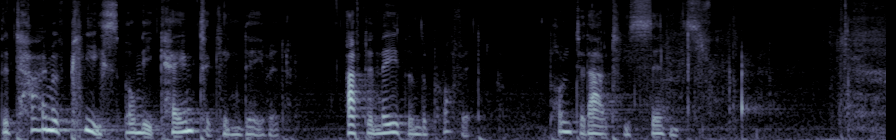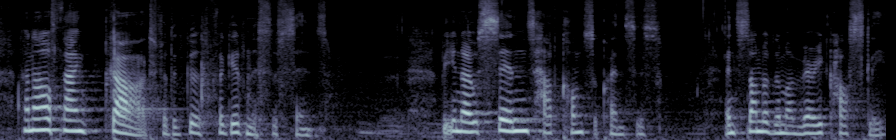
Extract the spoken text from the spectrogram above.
The time of peace only came to King David after Nathan the prophet pointed out his sins. And I'll thank God for the good forgiveness of sins. But you know, sins have consequences, and some of them are very costly.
